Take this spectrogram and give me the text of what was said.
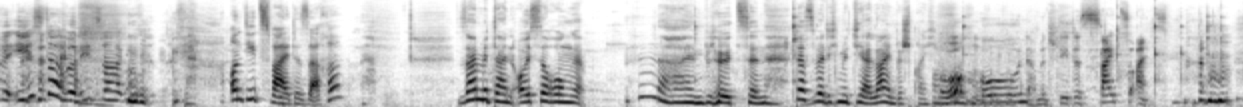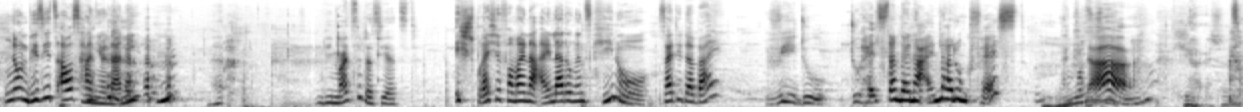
für Esther, würde ich sagen. Und die zweite Sache? sei mit deinen Äußerungen. Nein, Blödsinn. Das werde ich mit dir allein besprechen. Oh, oh, damit steht es 2 zu 1. Nun, wie sieht's aus, Hanni und Nanni? Wie meinst du das jetzt? Ich spreche von meiner Einladung ins Kino. Seid ihr dabei? Wie du? Du hältst an deiner Einladung fest? Na klar. Ja, also. So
